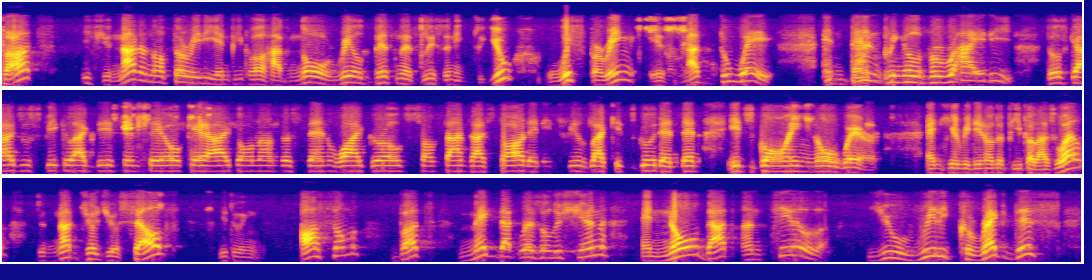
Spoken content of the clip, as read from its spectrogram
But if you're not an authority and people have no real business listening to you, whispering is not the way. And then bring a variety. Those guys who speak like this and say, okay, I don't understand why girls sometimes I start and it feels like it's good and then it's going nowhere and hear it in other people as well. Do not judge yourself. You're doing awesome, but make that resolution and know that until you really correct this,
